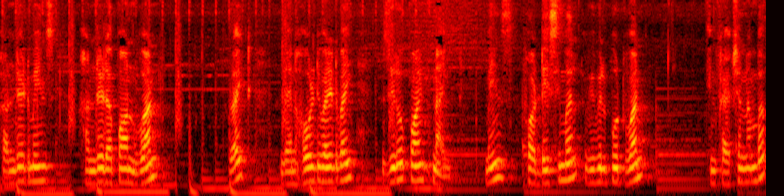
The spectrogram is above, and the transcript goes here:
100 means 100 upon 1 right? Then whole divided by 0 0.9 means for decimal we will put 1 in fraction number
